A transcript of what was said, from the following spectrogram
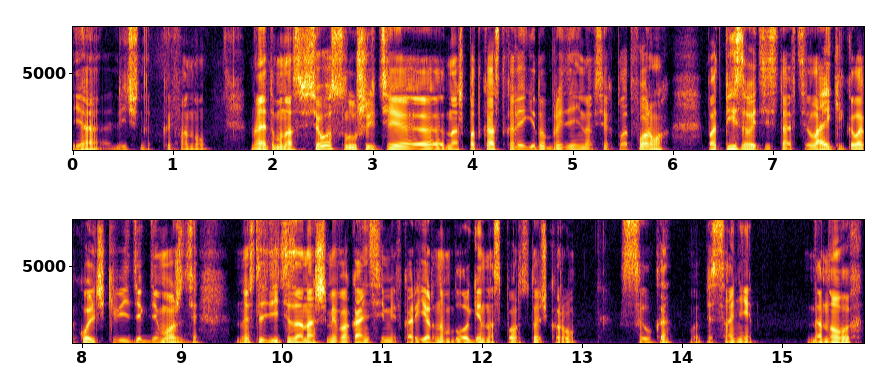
Я лично кайфанул. На этом у нас все. Слушайте э, наш подкаст «Коллеги, добрый день» на всех платформах. Подписывайтесь, ставьте лайки, колокольчики везде, где можете. Ну и следите за нашими вакансиями в карьерном блоге на sports.ru. Ссылка в описании. До новых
